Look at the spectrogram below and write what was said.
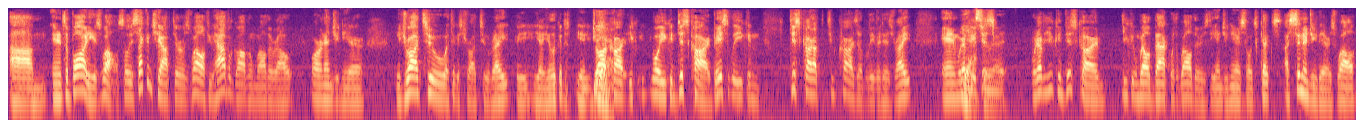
Um, and it's a body as well. So the second chapter as well, if you have a goblin welder out or an engineer, you draw two. I think it's draw two, right? You, you know, you look at the, you, draw Yeah. a card. You, well, you can discard. Basically, you can discard up to two cards, I believe it is, right? And whatever yes, you dis- right. whatever you can discard, you can weld back with welders, the engineer. So it's got a synergy there as well.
